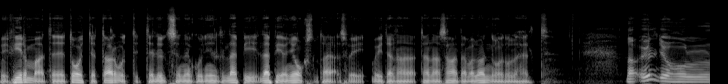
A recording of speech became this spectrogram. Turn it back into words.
või firmade, tootjate arvuteid teil üldse nagu nii-öelda läbi, läbi on jooksnud ajas või, või täna, täna saadaval on kodulehelt? no üldjuhul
